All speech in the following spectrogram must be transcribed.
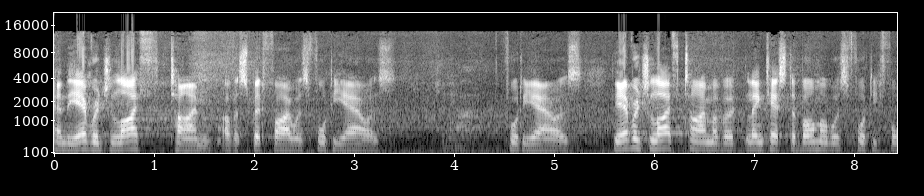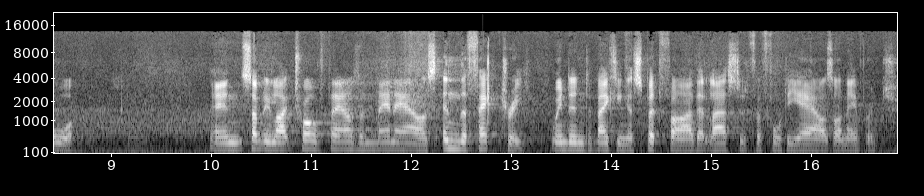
And the average lifetime of a Spitfire was 40 hours. 40 hours. The average lifetime of a Lancaster bomber was 44. And something like 12,000 man hours in the factory went into making a Spitfire that lasted for 40 hours on average.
